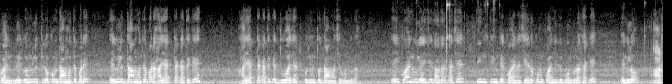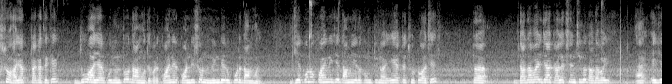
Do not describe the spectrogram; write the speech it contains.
কয়েনগুলি এই কয়েনগুলি কীরকম দাম হতে পারে? এইগুলির দাম হতে পারে হাজার টাকা থেকে, হাজার টাকা থেকে দু হাজার পর্যন্ত দাম আছে বন্ধুরা। এই কয়েনগুলি এই যে দাদার কাছে তিন, তিনটে কয়েন আছে। এরকম কয়েন যদি বন্ধুরা থাকে, এগুলো আটশো হাজার টাকা থেকে দু হাজার পর্যন্ত দাম হতে পারে। কয়েনের কন্ডিশন মিন্ডের উপরে দাম হয়। যে কোনো কয়েনই যে দামি এরকমটি নয়। এই একটা ছোট আছে। তা দাদাভাই যা কালেকশন ছিল, দাদাভাই এই যে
